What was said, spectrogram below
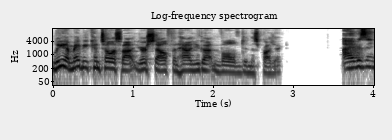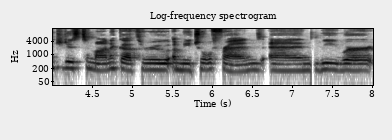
Lena, maybe you can tell us about yourself and how you got involved in this project. I was introduced to Monica through a mutual friend, and we were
